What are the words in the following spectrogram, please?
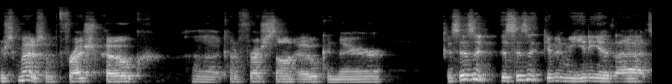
There's kind of some fresh oak, uh, kind of fresh sawn oak in there. This isn't this isn't giving me any of that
